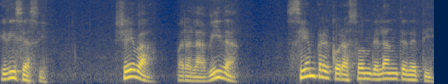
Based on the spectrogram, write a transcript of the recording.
Y dice así, lleva para la vida siempre el corazón delante de ti.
